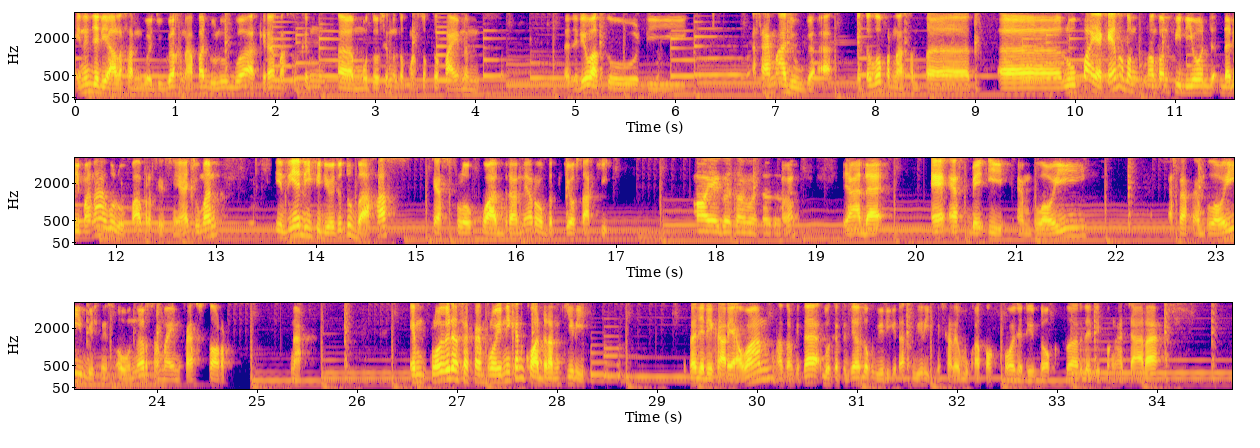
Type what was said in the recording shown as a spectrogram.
ini jadi alasan gue juga kenapa dulu gua akhirnya masukin eh, mutusin untuk masuk ke finance. Nah, jadi waktu di SMA juga itu gue pernah sempet eh, lupa ya kayak nonton nonton video dari mana gue lupa persisnya. Cuman intinya di video itu tuh bahas cash flow kuadrannya Robert Kiyosaki Oh ya, gue tahu, gue tahu. Apa? yang ada ESBI, employee, self employee, business owner, sama investor. Nah, employee dan self employee ini kan kuadran kiri. Kita jadi karyawan atau kita bekerja untuk diri kita sendiri. Misalnya buka toko, jadi dokter, jadi pengacara.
